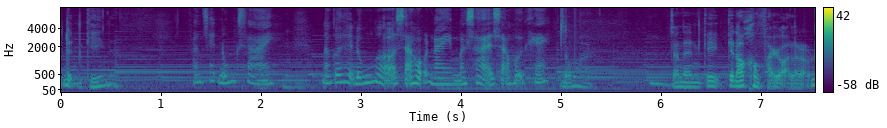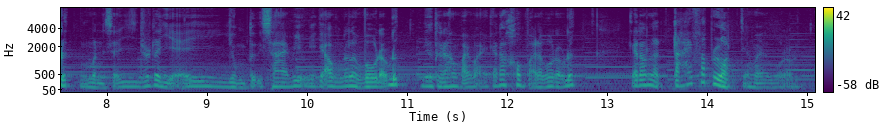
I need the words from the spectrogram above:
định kiến đó. phán xét đúng sai. Ừ. nó có thể đúng ở xã hội này mà sai ở xã hội khác. Đúng rồi. Ừ. cho nên cái cái đó không phải gọi là đạo đức. Mình sẽ rất là dễ dùng tự sai. Ví dụ như cái ông đó là vô đạo đức. Nhưng thực ra không phải vậy. Cái đó không phải là vô đạo đức. Cái đó là trái pháp luật chứ không phải là vô đạo đức.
